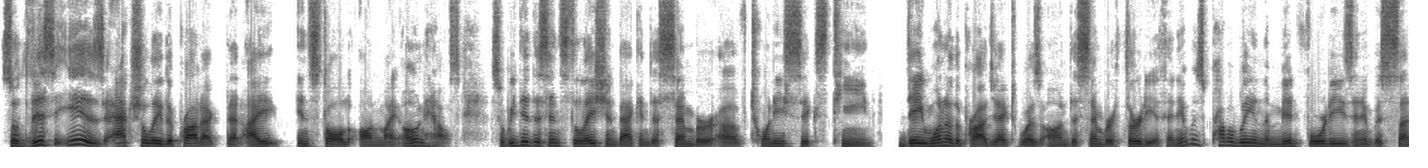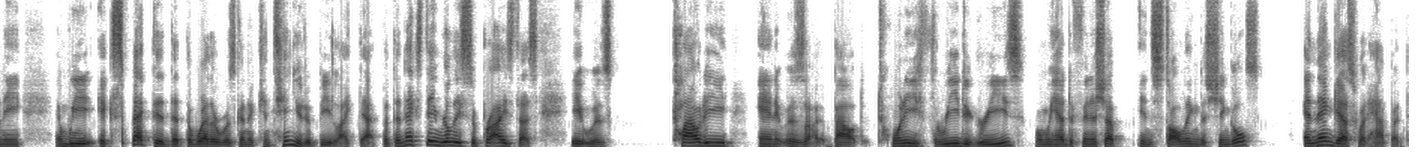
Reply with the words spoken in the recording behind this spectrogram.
So this is actually the product that I installed on my own house. So we did this installation back in December of 2016 Day one of the project was on December 30th, and it was probably in the mid 40s and it was sunny. And we expected that the weather was going to continue to be like that. But the next day really surprised us. It was cloudy and it was about 23 degrees when we had to finish up installing the shingles. And then guess what happened?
